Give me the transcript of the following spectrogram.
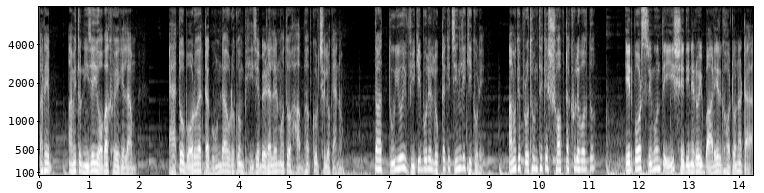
আরে, আমি তো নিজেই অবাক হয়ে গেলাম। এত বড় একটা গুন্ডা ওরকম ভিজে বেড়ালের মতো হাবভাব করছিল কেন? তা তুই ওই ভিকি বলে লোকটাকে চিনলি কি করে? আমাকে প্রথম থেকে সবটা খুলে বলতো। এরপর শ্রীমন্তী সেদিনের ওই বারের ঘটনাটা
